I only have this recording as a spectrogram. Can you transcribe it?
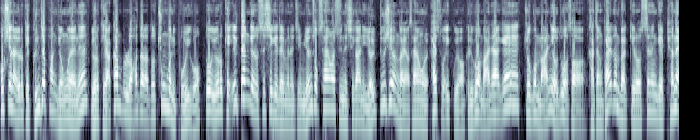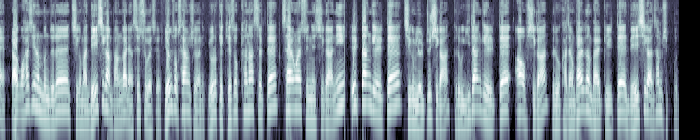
혹시나 이렇게 근접한 경우에는 이렇게 약한 불로 하더라도 충분히 보이고 또 이렇게 1단계로 쓰시게 되면 지금 연속 사용할 수 있는 시간이 12시간 가량 사용을 할 수가 있고요. 그리고 만약에 조금 많이 어두워서 가장 밝은 밝기로 쓰는 게 편해 라고 하시는 분들은 지금 한 4시간 반 가량 쓸 수가 있어요. 연속 사용 시간이 이렇게 계속 켜놨을 때 사용할 수 있는 시간이 1단계일 때 지금 12시간 그리고 2단계일 때 9시간 그리고 가장 밝은 밝기일 때 4시간 30분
